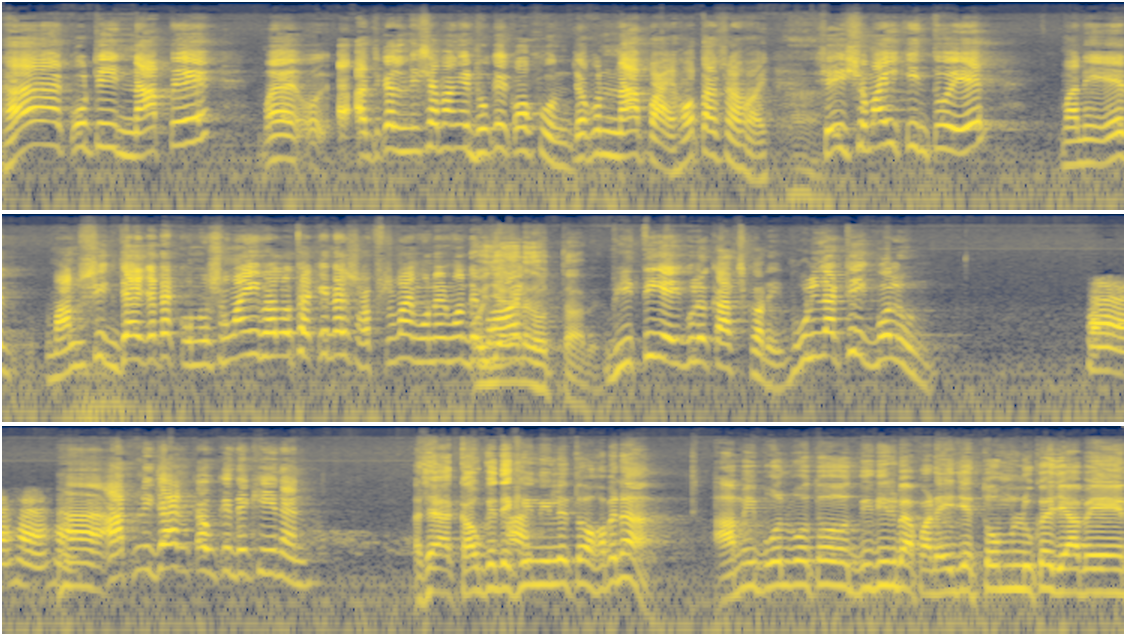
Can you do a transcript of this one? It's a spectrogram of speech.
হ্যাঁ কঠিন। না পেয়ে মানে, আজকাল নেশা ভাঙে ঢোকে কখন? যখন না পায় হতাশা হয়। হ্যাঁ। সেই সময় কিন্তু এর মানে এর মানসিক জায়গাটা কোনো সময়ই ভালো থাকে না সব সময় মনের মধ্যে ভয়, ধরতে হবে। ভীতি এইগুলো কাজ করে। ভুল না ঠিক বলুন। হ্যাঁ হ্যাঁ হ্যাঁ। হ্যাঁ আপনি যান কাউকে দেখিয়ে নেন। আচ্ছা কাউকে দেখিয়ে নিলে তো হবে না? আমি বলব তো দিদির ব্যাপারে এই যে তমলুকে যাবেন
